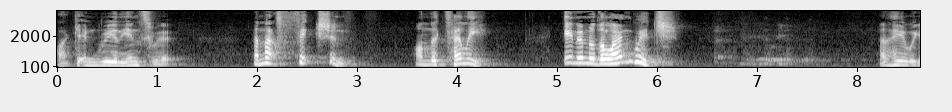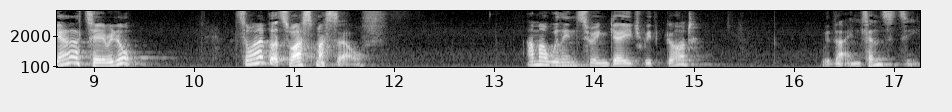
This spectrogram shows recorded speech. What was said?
like getting really into it. And that's fiction on the telly in another language. And here we are tearing up. So I've got to ask myself am I willing to engage with God with that intensity?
